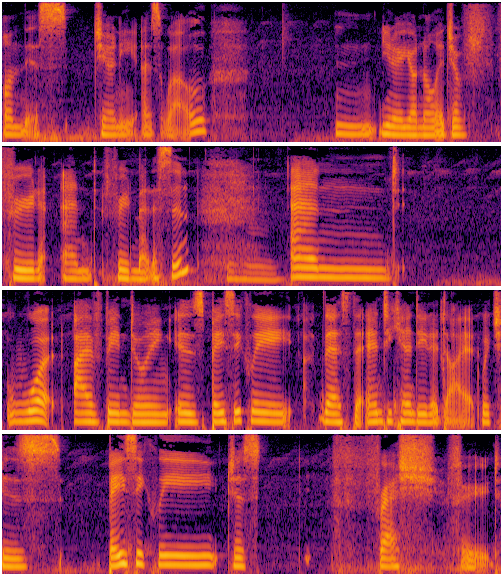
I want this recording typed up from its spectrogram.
on this journey as well. You know your knowledge of food and food medicine, Mhm. and what I've been doing is basically there's the anti candida diet, which is basically just fresh food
